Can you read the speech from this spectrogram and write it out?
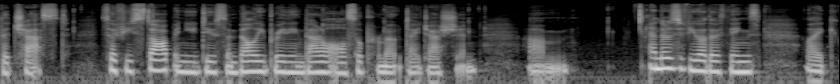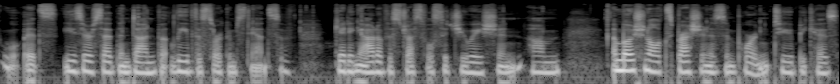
the chest. So if you stop and you do some belly breathing, that'll also promote digestion. Um, and there's a few other things like well, it's easier said than done, but leave the circumstance of getting out of a stressful situation. Um, emotional expression is important too because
